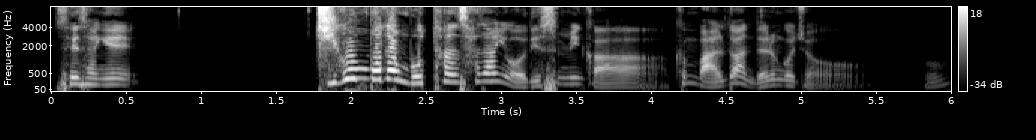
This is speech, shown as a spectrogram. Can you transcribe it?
세상에 직원보다 못한 사장이 어디 있습니까? 그건 말도 안 되는 거죠. 어?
